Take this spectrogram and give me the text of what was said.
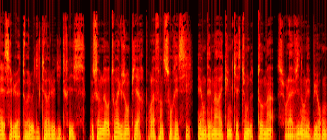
Et salut à toi l'auditeur et l'auditrice. Nous sommes de retour avec Jean-Pierre pour la fin de son récit et on démarre avec une question de Thomas sur la vie dans les burons.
